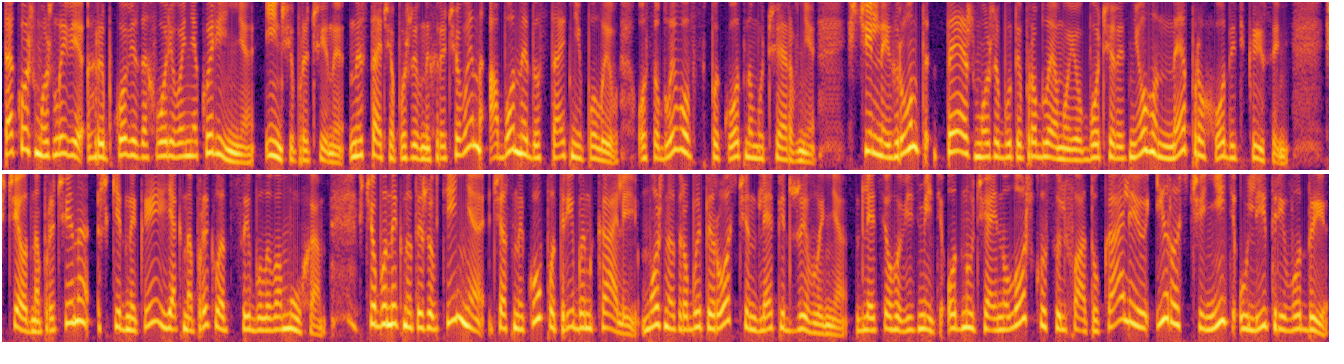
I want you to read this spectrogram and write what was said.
Також можливі грибкові захворювання коріння, інші причини нестача поживних речовин або недостатній полив, особливо в спекотному червні. Щільний ґрунт теж може бути проблемою, бо через нього не проходить кисень. Ще одна причина шкідники, як, наприклад, цибулева муха. Щоб уникнути жовтіння, часнику потрібен калій. Можна зробити розчин для підживлення. Для цього візьміть одну чайну ложку сульфату калію і розчиніть у літрі води.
